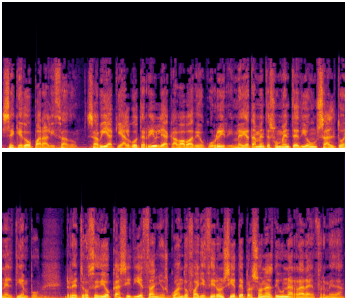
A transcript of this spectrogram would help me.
se quedó paralizado. Sabía que algo terrible acababa de ocurrir. Inmediatamente su mente dio un salto en el tiempo. Retrocedió casi 10 años cuando fallecieron siete personas de una rara enfermedad.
